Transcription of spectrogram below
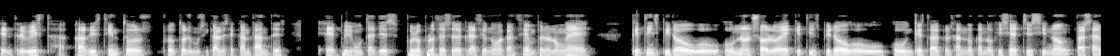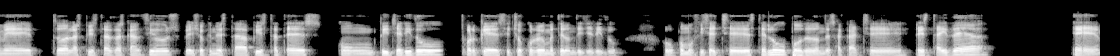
entrevista a distintos produtores musicales e cantantes e pregúntalles polo proceso de creación dunha canción, pero non é que te inspirou ou, ou non solo é que te inspirou ou, ou en que estabas pensando cando fixeche, senón pásame todas as pistas das cancións, veixo que nesta pista tes un didgeridoo, por que se te ocorreu meter un didgeridoo? Ou como fixeche este loop, ou de onde sacache esta idea? Eh,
